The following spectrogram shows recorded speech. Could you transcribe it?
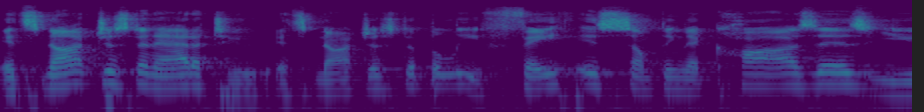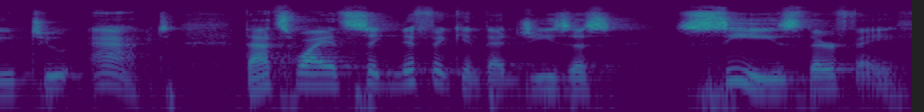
It's not just an attitude, it's not just a belief. Faith is something that causes you to act. That's why it's significant that Jesus sees their faith.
